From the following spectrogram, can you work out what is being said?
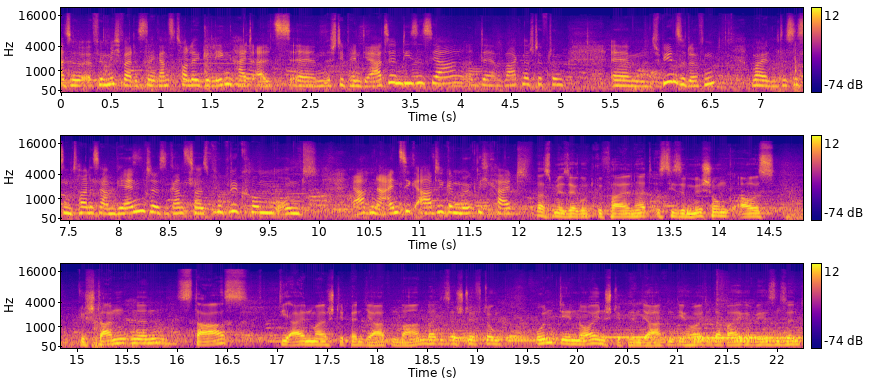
Also für mich war das eine ganz tolle Gelegenheit, als ähm, Stipendiatin dieses Jahr der Wagner Stiftung ähm, spielen zu dürfen, weil das ist ein tolles Ambiente, ist ein ganz tolles Publikum und ja, eine einzigartige Möglichkeit. Was mir sehr gut gefallen hat, ist diese Mischung aus gestandenen Stars, die einmal Stipendiaten waren bei dieser Stiftung und den neuen Stipendiaten, die heute dabei gewesen sind.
